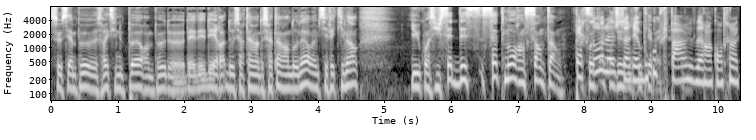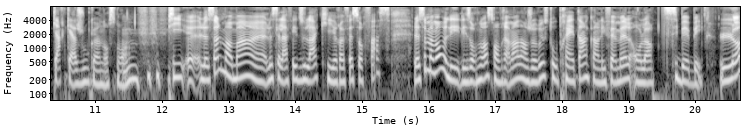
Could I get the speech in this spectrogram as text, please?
c'est un peu, c'est vrai que c'est une peur un peu de, de, de, de- de certains, de certains randonneurs, même si effectivement, il y a eu quoi, il y a eu 7, dé- sept morts en 100 ans. Perso, j'aurais au beaucoup plus peur de rencontrer un carcajou qu'un ours noir. Mm. Puis euh, le seul moment, euh, là, c'est la fée du lac qui refait surface. Le seul moment où les, les ours noirs sont vraiment dangereux, c'est au printemps quand les femelles ont leur petit bébé. Là,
